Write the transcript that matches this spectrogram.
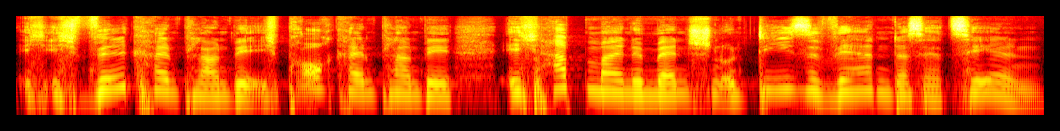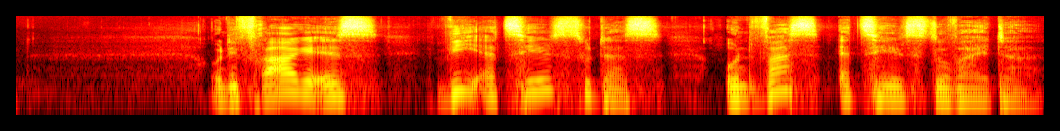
ich, ich will keinen Plan B, ich brauche keinen Plan B. Ich habe meine Menschen und diese werden das erzählen. Und die Frage ist, wie erzählst du das und was erzählst du weiter?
